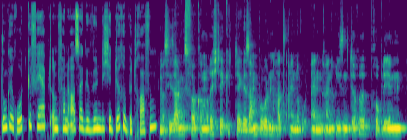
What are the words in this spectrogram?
dunkelrot gefärbt und von außergewöhnliche Dürre betroffen. Was Sie sagen, ist vollkommen richtig. Der Gesamtboden hat ein, ein, ein riesen Dürreproblem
